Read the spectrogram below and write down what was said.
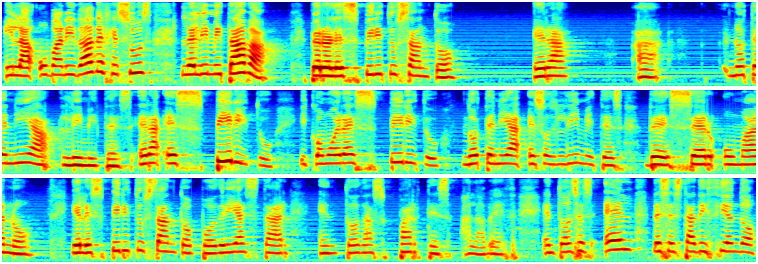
Y la humanidad de Jesús le limitaba, pero el Espíritu Santo era ah, no tenía límites, era espíritu. Y como era espíritu, no tenía esos límites de ser humano. Y el Espíritu Santo podría estar en todas partes a la vez. Entonces Él les está diciendo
